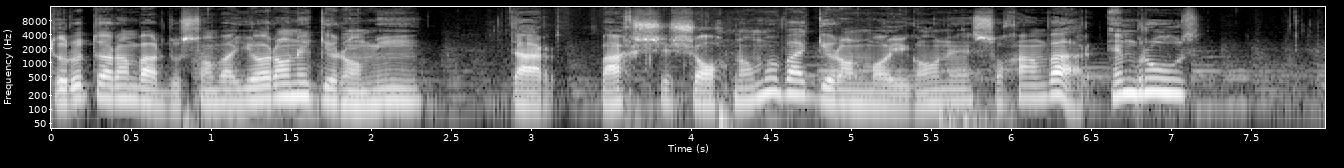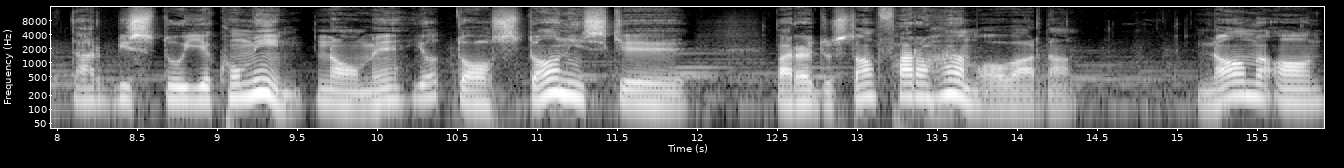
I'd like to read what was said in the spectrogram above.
درود دارم بر دوستان و یاران گرامی در بخش شاهنامه و گرانمایگان سخنور. امروز در بیست و یکمین نامه یا داستانی است که برای دوستان فراهم آوردم. نام آن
